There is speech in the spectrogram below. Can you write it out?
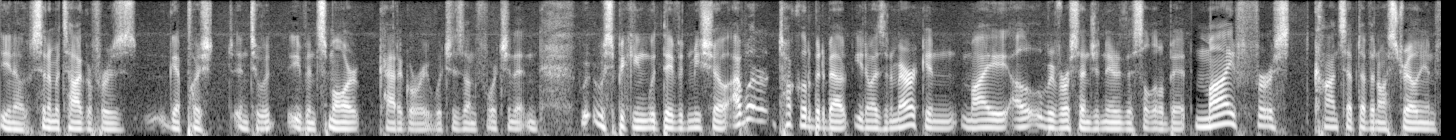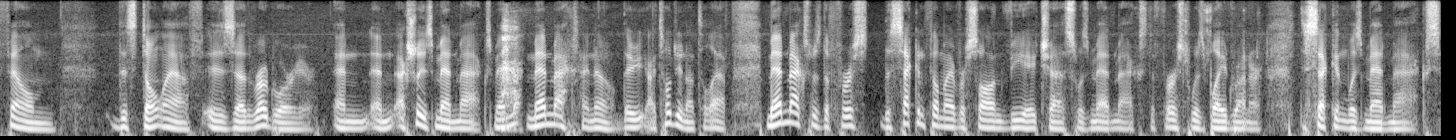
you know, cinematographers get pushed into an even smaller category, which is unfortunate. And we- we're speaking with David Michôd. I want to talk a little bit about, you know, as an American, my I'll reverse engineer this a little bit. My first concept of an Australian film this don't laugh is uh, the Road Warrior, and and actually it's Mad Max. Mad, Ma- Mad Max, I know. There, I told you not to laugh. Mad Max was the first, the second film I ever saw on VHS was Mad Max. The first was Blade Runner. The second was Mad Max.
